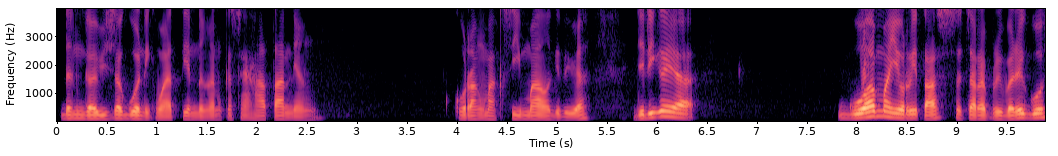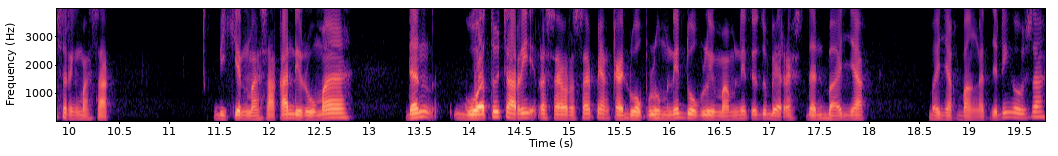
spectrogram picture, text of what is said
dan gak bisa gue nikmatin dengan kesehatan yang kurang maksimal gitu ya. Jadi kayak gue mayoritas secara pribadi gue sering masak. Bikin masakan di rumah dan gue tuh cari resep-resep yang kayak 20 menit 25 menit itu beres dan banyak banyak banget. Jadi nggak usah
